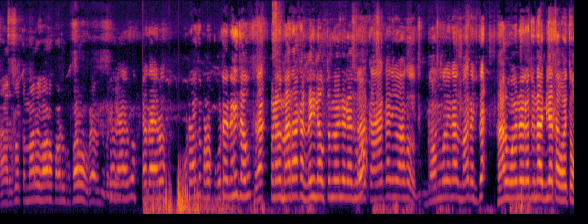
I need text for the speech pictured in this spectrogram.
હા રૂપો તમારો વારો પાડું પારો આયરો કોટા તો પણ કોટા નહીં જાવ પણ હવે મારા આગળ લઈને આવું તમે એને કહેજો હો. કાકા કાકા આખો ગામમાં લઈને આવ મારે સીધા હારું હોય ને કહેજો ના બેતા હોય તો.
